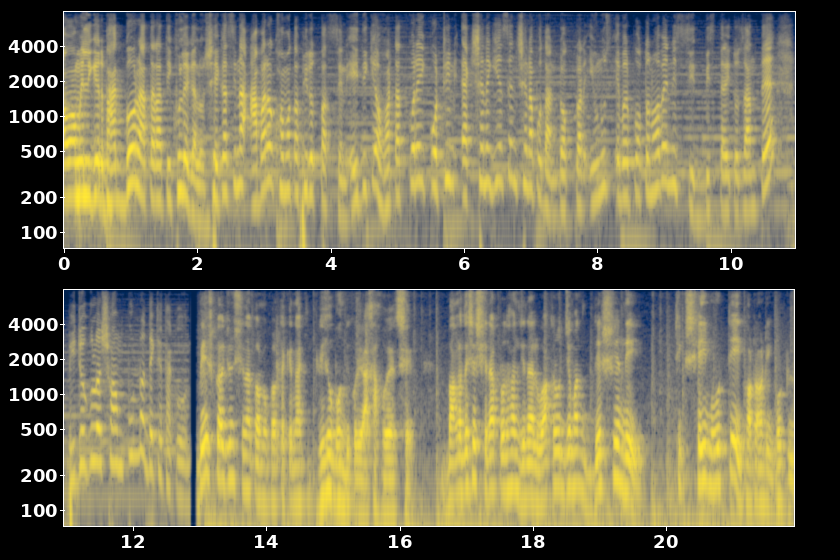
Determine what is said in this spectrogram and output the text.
আওয়ামী লীগের ভাগ্য রাতারাতি খুলে গেল। শেখ হাসিনা আবারও ক্ষমতা ফেরত পাচ্ছেন। এইদিকে হঠাৎ করেই কঠিন অ্যাকশনে গিয়েছেন সেনাপ্রধান। ডক্টর ইউনুস এবার পতন হবে নিশ্চিত। বিস্তারিত জানতে ভিডিওগুলো সম্পূর্ণ দেখতে থাকুন। বেশ কয়েকজন সেনা কর্মকর্তাকে নাকি গৃহবন্দী করে রাখা হয়েছে। বাংলাদেশের সেনাপ্রধান জেনারেল ওয়াকারুজ্জামান দেশে নেই। ঠিক সেই মুহূর্তে এই ঘটনাটি ঘটল।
